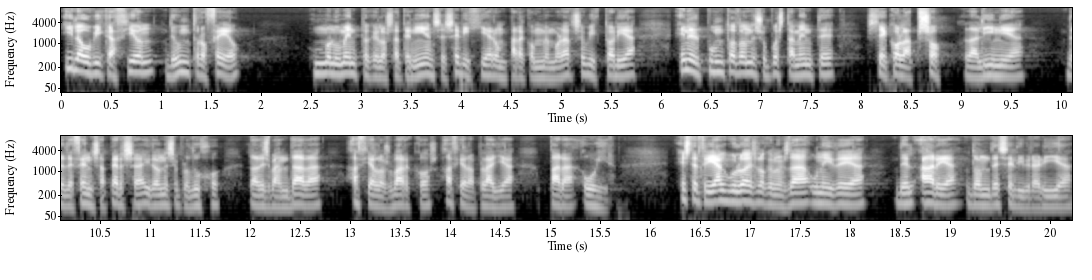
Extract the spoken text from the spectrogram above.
y la ubicación de un trofeo, un monumento que los atenienses erigieron para conmemorar su victoria en el punto donde supuestamente se colapsó la línea de defensa persa y donde se produjo la desbandada hacia los barcos, hacia la playa, para huir. Este triángulo es lo que nos da una idea del área donde se libraría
